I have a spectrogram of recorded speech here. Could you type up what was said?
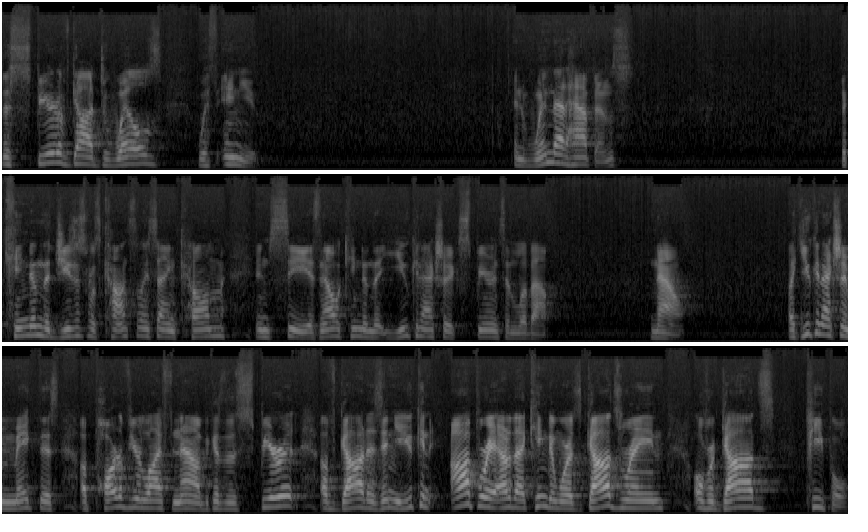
the Spirit of God dwells within you. And when that happens, the kingdom that Jesus was constantly saying, Come and see, is now a kingdom that you can actually experience and live out now. Like you can actually make this a part of your life now because the Spirit of God is in you. You can operate out of that kingdom where it's God's reign over God's people.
